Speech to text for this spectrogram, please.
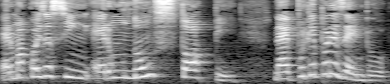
Era uma coisa assim, era um non-stop, né? Porque, por exemplo,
